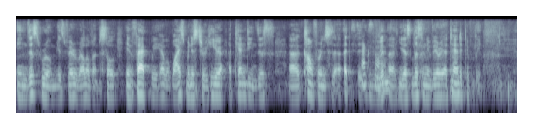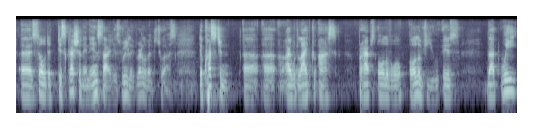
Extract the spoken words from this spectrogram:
in this room is very relevant. So in fact, we have a vice minister here attending this uh, conference. uh, Excellent. uh, yes, listening very attentively. Uh, so the discussion and insight is really relevant to us. The question uh, uh, I would like to ask, perhaps all of all, all of you, is that we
